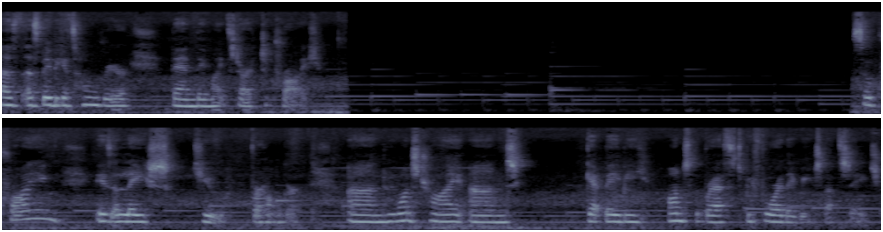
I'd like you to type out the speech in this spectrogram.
as, as baby gets hungrier, then they might start to cry. So crying is a late cue for hunger and we want to try and get baby onto the breast before they reach that stage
